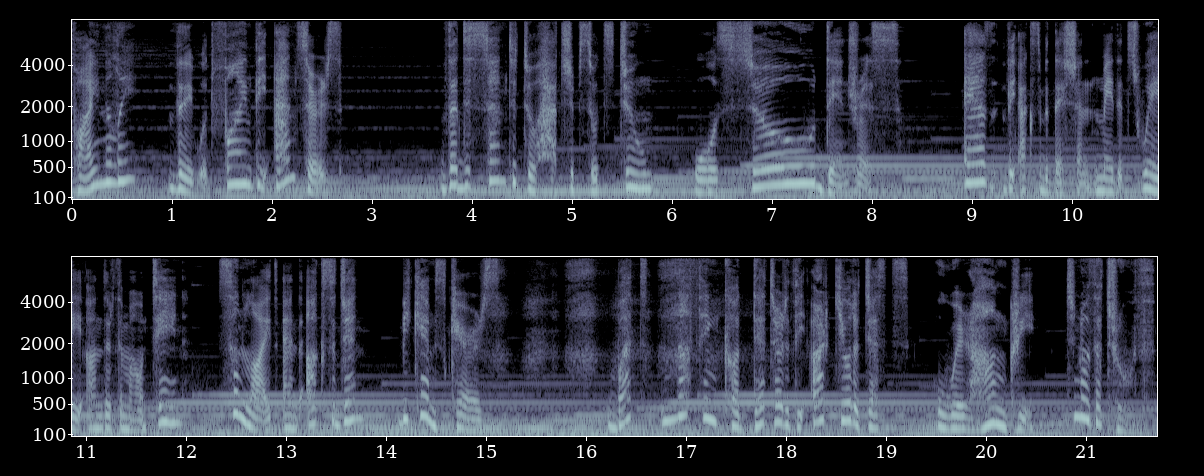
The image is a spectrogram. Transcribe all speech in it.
Finally, they would find the answers. The descent to Hatshepsut's tomb was so dangerous. As the expedition made its way under the mountain, sunlight and oxygen became scarce. But nothing could deter the archaeologists who were hungry to know the truth.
